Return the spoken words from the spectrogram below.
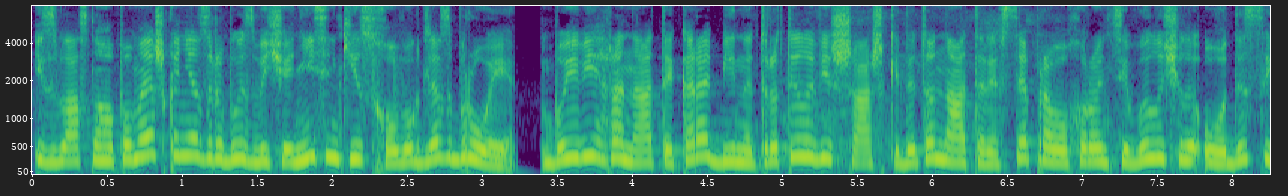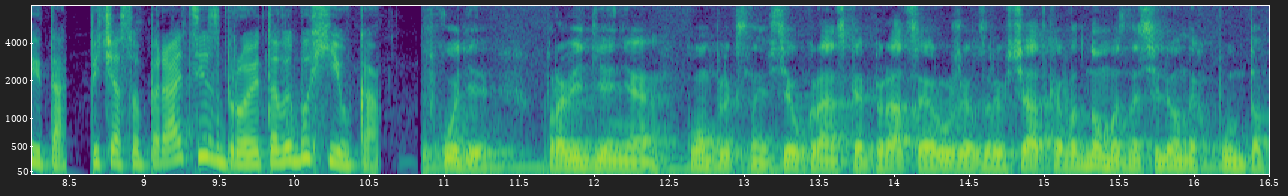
Із власного помешкання зробив звичайнісінький сховок для зброї. Бойові гранати, карабіни, тротилові шашки, детонатори все правоохоронці вилучили у Одесита під час операції зброї та вибухівка. В ходе проведения комплексной всеукраинской операции «Оружие взрывчатка» в одном из населенных пунктов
